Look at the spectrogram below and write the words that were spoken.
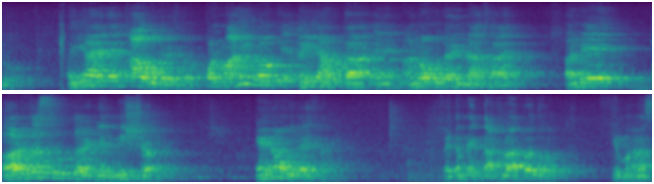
જો, અહીંયા એને આ ઉદય થયો. પણ માની લો કે અહીં આવતા એને આનો ઉદય ના થાય અને અર્ધ શુદ્ધ એટલે મિશ્ર એનો ઉદય થાય. મેં તમને એક દાખલો આપ્યો હતો કે માણસ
